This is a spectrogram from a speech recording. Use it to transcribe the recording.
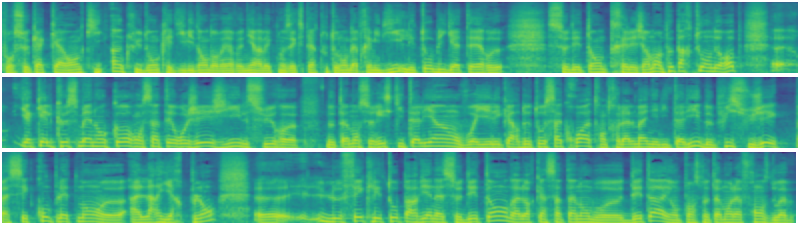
pour ce CAC 40 qui inclut donc les dividendes. On va y revenir avec nos experts tout au long de l'après-midi. Les taux obligataires, eux, se détendent très légèrement un peu partout en Europe. Euh, il y a quelques semaines encore, on s'interrogeait, Gilles, sur euh, notamment ce risque italien. On voyait l'écart de taux s'accroître entre l'Allemagne et l'Italie. Depuis, ce sujet est passé complètement euh, à l'arrière-plan. le fait que les taux parviennent à se détendre alors qu'un certain nombre d'États, et on pense notamment à la France, doivent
